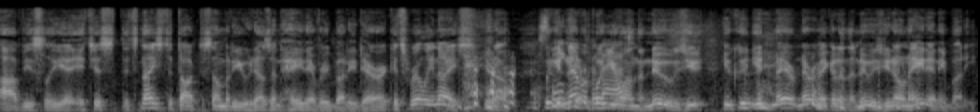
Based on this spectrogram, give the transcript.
Obviously, it just it's nice to talk to somebody who doesn't hate everybody, Derrick. It's really nice. You know, we could never for put you on the news. You you could you'd may never make it on the news. You don't hate anybody.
